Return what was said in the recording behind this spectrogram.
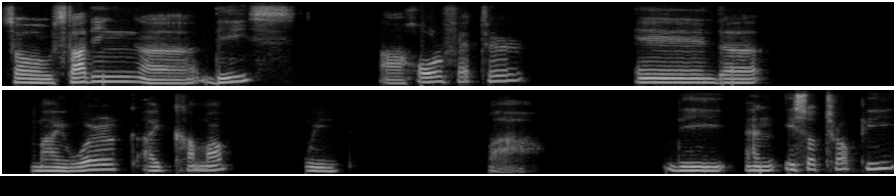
So studying uh, this uh, Hall factor and uh, my work, I come up with wow the anisotropy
